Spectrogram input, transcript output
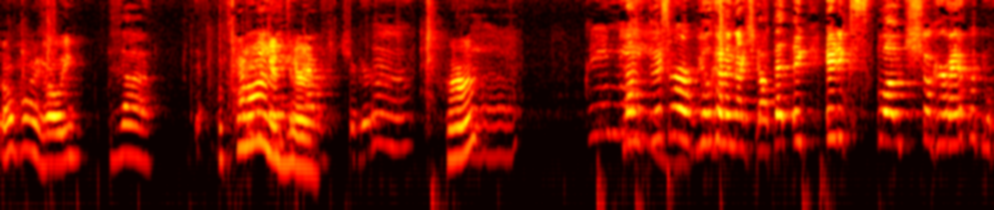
Oh, hi, Ollie. The What's going on in here? Huh? Uh, Mom, this were a real gun and I shot that thing. It explodes sugar everywhere.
